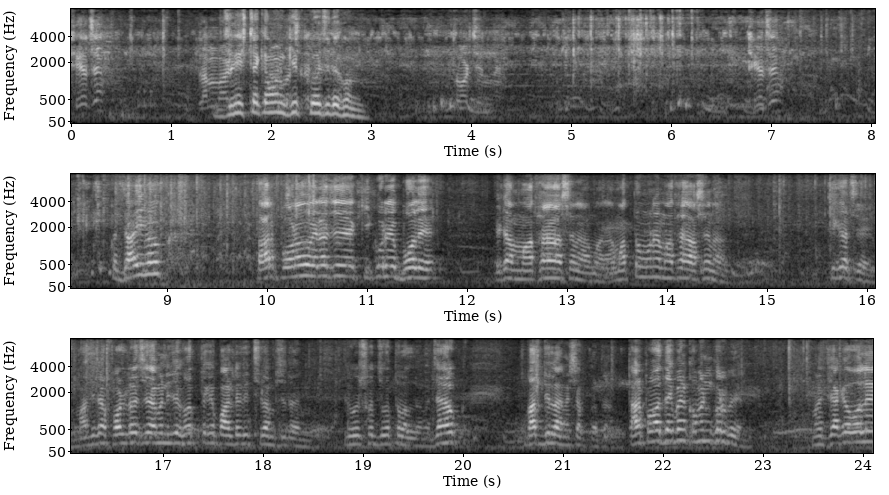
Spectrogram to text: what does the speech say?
ঠিক আছে? জিনিসটা কেমন গিফট করেছি দেখুন। তোমার জন্য। ঠিক আছে? যাই হোক, তারপরেও এরা যে কি করে বলে, এটা মাথায় আসে না আমার। আমার তো মনে হয় মাথায় আসে না। ঠিক আছে মাটিটা ফল্ট হয়েছে আমি নিজের ঘর থেকে পাল্টে দিচ্ছিলাম সেটা আমি। এগুলো সহ্য করতে পারলাম না। যাই হোক, বাদ দিলাম এসব কথা। তারপর দেখবেন কমেন্ট করবেন মানে যাকে বলে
